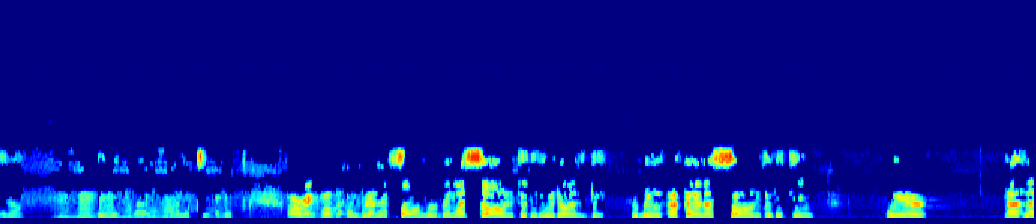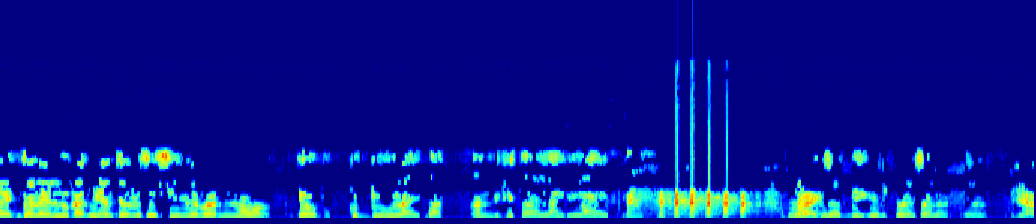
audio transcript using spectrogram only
you know Mhm. bring it mhm, back mhm. together. All right. Well, that, And bring that, a sound. We bring a sound to the. We don't. We bring a kind of sound to the thing, where, not like Donna look at me and tell me so she never know dub could do like that on the guitar like live. You know? That right. is a big influence on. You know? Yeah.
